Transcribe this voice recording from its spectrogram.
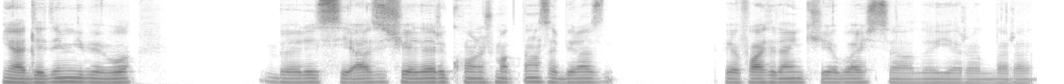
Ya dediğim gibi bu böyle siyasi şeyleri konuşmaktansa biraz vefat eden kişiye başsağlığı, yaralılara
